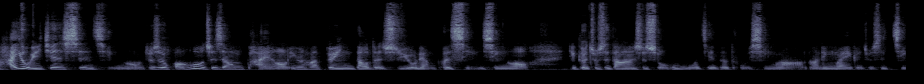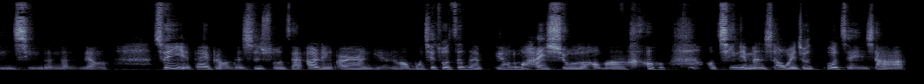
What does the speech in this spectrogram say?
还有一件事情哦，就是皇后这张牌哦，因为它对应到的是有两颗行星哦，一个就是当然是守护摩羯的土星啦，那另外一个就是金星的能量，所以也代表的是说，在二零二二年哈，摩羯座真的不要那么害羞了好吗？好，请你们稍微就拓展一下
